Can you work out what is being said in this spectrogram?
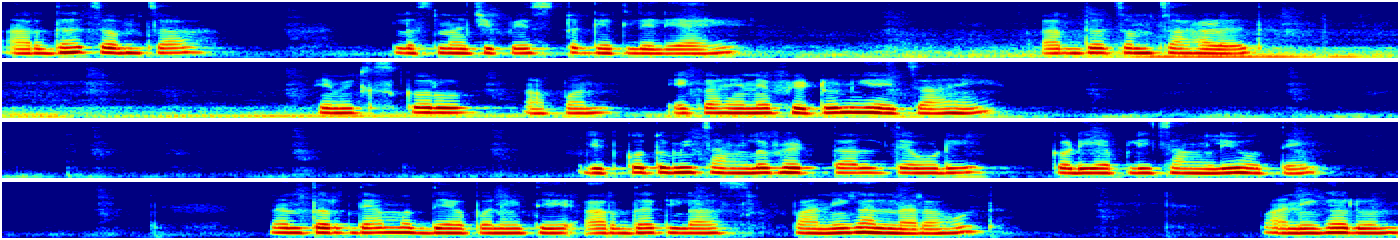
अर्धा चमचा लसणाची पेस्ट घेतलेली आहे अर्धा चमचा हळद हे मिक्स करून आपण एका ह्याने फेटून घ्यायचं आहे. जितकं तुम्ही चांगलं फेटताल तेवढी कढी आपली चांगली होते. नंतर त्यामध्ये आपण इथे अर्धा ग्लास पाणी घालणार आहोत. पाणी घालून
